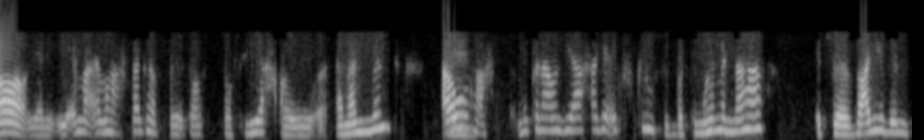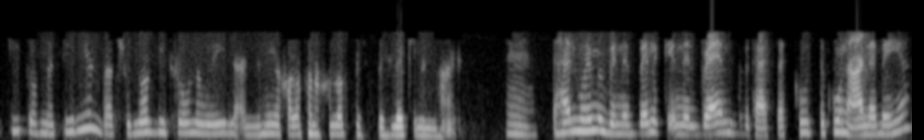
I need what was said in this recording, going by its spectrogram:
آه يعني يا اما إما هحتاجها في تص- تصليح أو amendment أو. ممكن أعمل بيها حاجة exclusive بس المهم إنها it's a valuable piece of material that should not be thrown away لأن هي خلاص أنا خلصت استهلاكي منها يعني مم. هل مهم بالنسبة لك إن ال brand بتاع سكوت تكون عالمية؟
